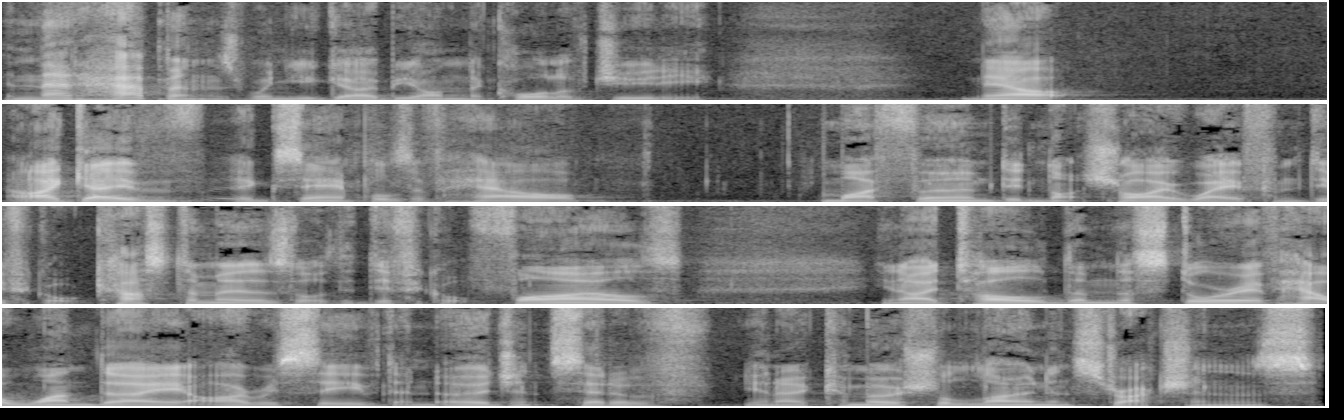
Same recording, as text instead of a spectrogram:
And that happens when you go beyond the call of duty. Now, I gave examples of how my firm did not shy away from difficult customers or the difficult files you know, I told them the story of how one day I received an urgent set of, you know, commercial loan instructions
